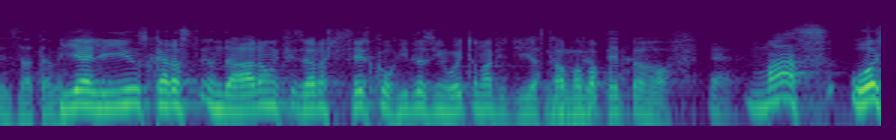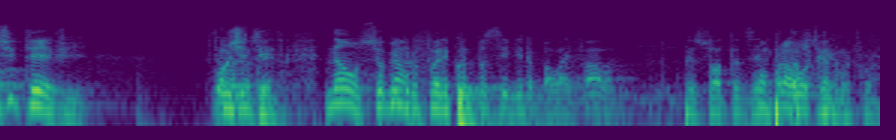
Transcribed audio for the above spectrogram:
Exatamente. e ali os caras andaram e fizeram acho que seis corridas em oito nove dias. Tal, no papapá. Tempelhof. É, Mas hoje teve. Hoje teve. Não, o seu Não. microfone, quando você vira para lá e fala, o pessoal tá dizendo Comprar que tá outro ficando... microfone.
